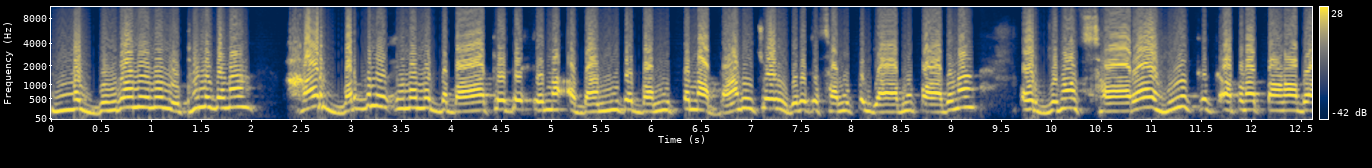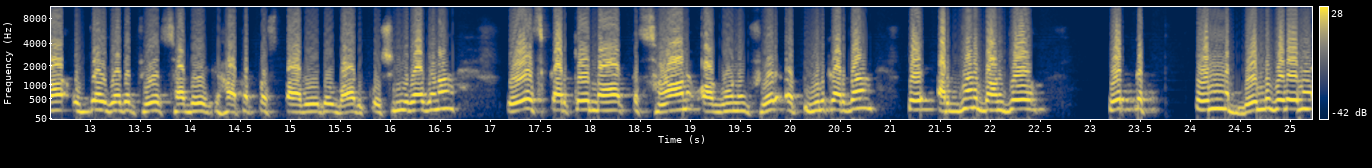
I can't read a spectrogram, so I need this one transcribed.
ਮਜ਼ਦੂਰਾਂ ਨੇ ਇਹਨਾਂ ਨੂੰ ਉੱਠਣ ਨਹੀਂ ਦੇਣਾ ਹਰ ਵਰਗ ਨੂੰ ਇਹਨਾਂ ਨੇ ਦਬਾ ਕੇ ਤੇ ਇਹਨਾਂ ਅਦਾਨੀ ਤੇ ਬਾਨੀ ਧਨਾਦਾਂ ਦੀ ਝੋਲੀ ਦੇ ਵਿੱਚ ਸਾਨੂੰ ਪੰਜਾਬ ਨੂੰ ਪਾ ਦੇਣਾ ਔਰ ਜਦੋਂ ਸਾਰਾ ਹੀ ਆਪਣਾ ਤਾਣਾ ਬਿਆ ਉੱਜਲ ਗਿਆ ਤੇ ਫਿਰ ਸਾਡੇ ਹੱਥ ਪਛਤਾਵੇ ਤੋਂ ਬਾਅਦ ਕੁਝ ਨਹੀਂ ਰਹਿ ਜਾਣਾ। ਇਸ ਕਰਕੇ ਮੈਂ ਕਿਸਾਨ ਆਗੂ ਨੂੰ ਫਿਰ ਅਪੀਲ ਕਰਦਾ ਕਿ ਅਰਜਨ ਬਣ ਜਾਓ, ਇੱਕ ਤਿੰਨ ਬਿੱਲ ਜਿਹੜੇ ਨੇ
